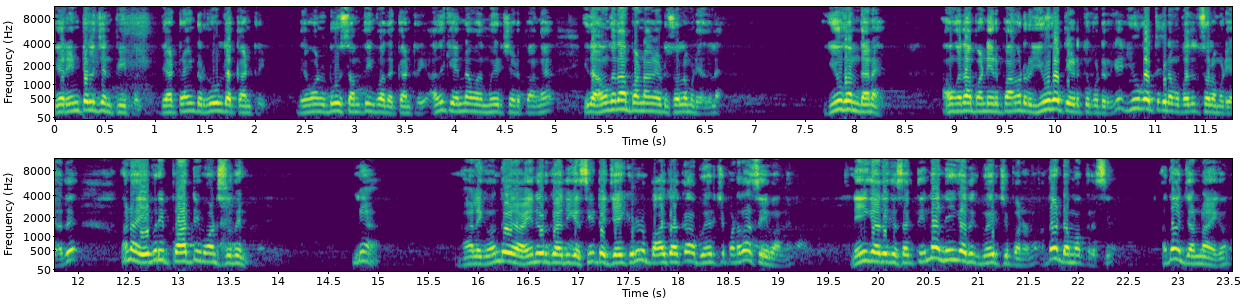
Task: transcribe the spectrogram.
There intelligent people they're trying to rule the country they want to something for the country அதுக்கு என்ன முயற்சி எடுப்பாங்க? இது அவங்க தான் பண்ணாங்க எப்படி சொல்ல முடியாதுல்ல? யூகம் தானே. அவங்க தான் பண்ணியிருப்பாங்கன்ற ஒரு யூகத்தை எடுத்துக்கொண்டிருக்கு யூகத்துக்கு நம்ம பதில் சொல்ல முடியாது. ஆனால் every party wants to win இல்லையா? நாளைக்கு வந்து ஐநூறுக்கு அதிக சீட்டை ஜெயிக்கணும்னு பாஜக முயற்சி பண்ண தான் செய்வாங்க. நீங்கள் அதுக்கு சக்தின்னா நீங்கள் அதுக்கு முயற்சி பண்ணணும். அதான் டெமோக்ரஸி அதான் ஜனநாயகம்.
